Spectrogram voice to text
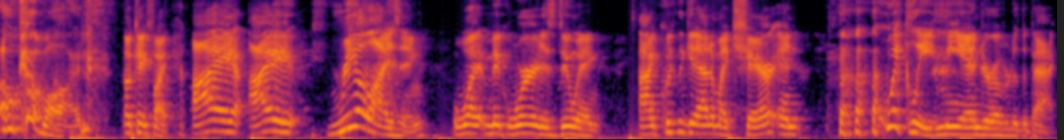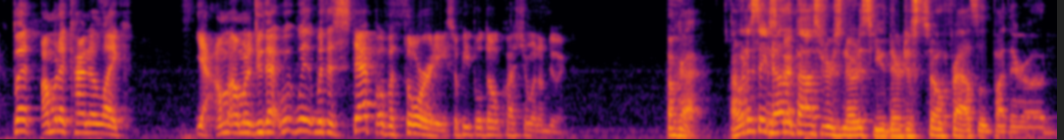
oh come on Okay, fine. I I realizing what McWord is doing, I quickly get out of my chair and quickly meander over to the back. But I'm gonna kind of like, yeah, I'm, I'm gonna do that with, with, with a step of authority, so people don't question what I'm doing. Okay. I'm gonna say none of the passengers notice you. They're just so frazzled by their own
